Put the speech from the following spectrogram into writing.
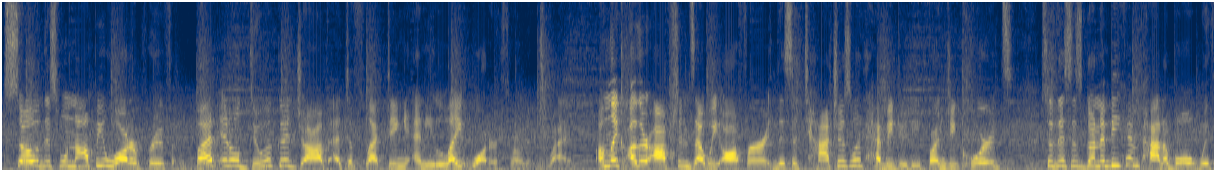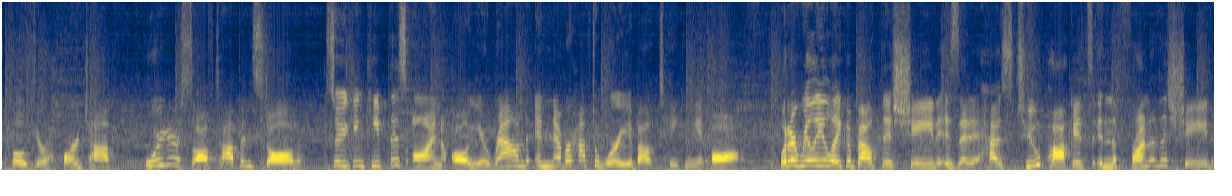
so this will not be waterproof, but it'll do a good job at deflecting any light water thrown its way. Unlike other options that we offer, this attaches with heavy duty bungee cords, so this is gonna be compatible with both your hard top or your soft top installed, so you can keep this on all year round and never have to worry about taking it off. What I really like about this shade is that it has two pockets in the front of the shade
